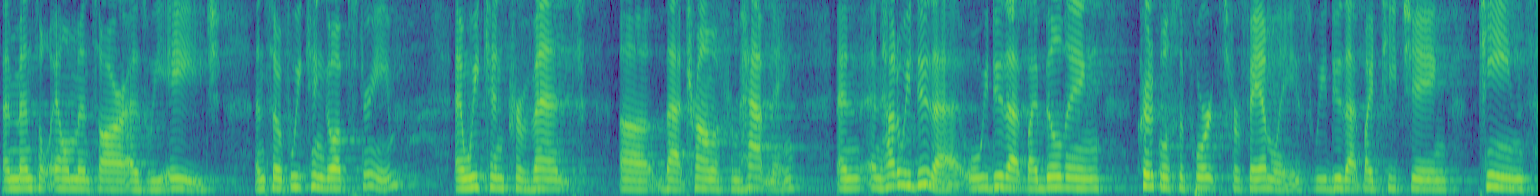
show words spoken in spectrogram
and mental ailments are as we age. And so, if we can go upstream and we can prevent uh, that trauma from happening, and, and how do we do that? Well, we do that by building critical supports for families. We do that by teaching teens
